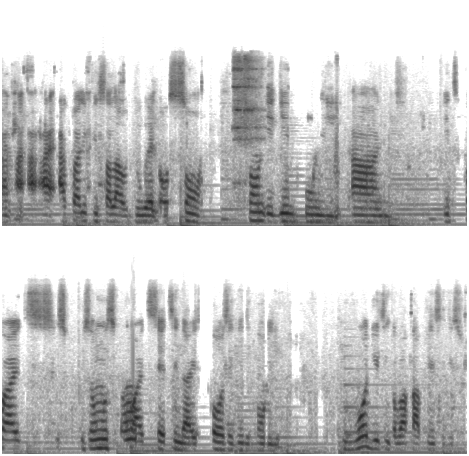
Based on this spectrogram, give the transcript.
and I, I, I actually feel Salah will do well, or Son, Son again only, and it's quite, it's, it's almost quite certain that it's pause against only. What do you think about captaincy this week?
